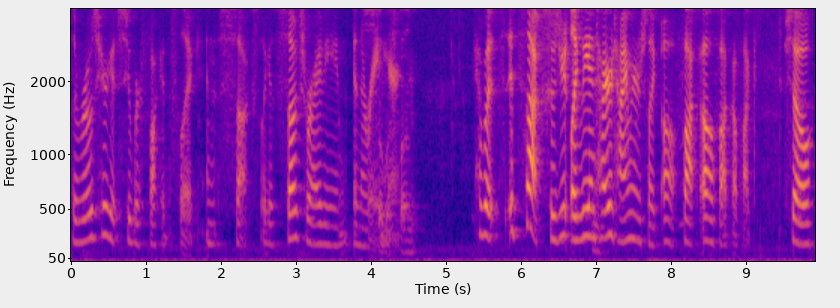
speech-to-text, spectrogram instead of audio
the roads here get super fucking slick, and it sucks. Like it sucks riding in the rain so much here. fun. Yeah, but it sucks because you like the entire time you're just like, oh fuck, oh fuck, oh fuck. So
